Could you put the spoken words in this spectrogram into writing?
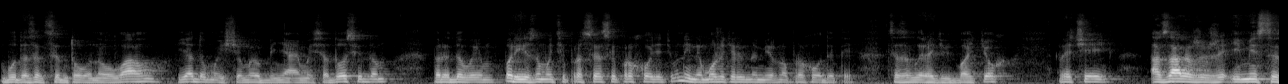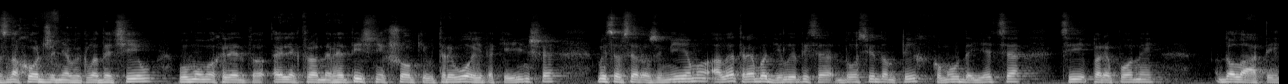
Буде заакцентовано увагу. Я думаю, що ми обміняємося досвідом передовим. По-різному ці процеси проходять. Вони не можуть рівномірно проходити. Це залежить від багатьох речей. А зараз вже і місце знаходження викладачів в умовах електроенергетичних шоків, тривоги і таке інше. Ми це все розуміємо, але треба ділитися досвідом тих, кому вдається ці перепони долати.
